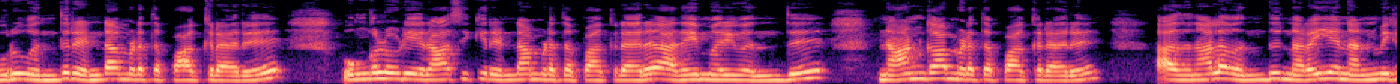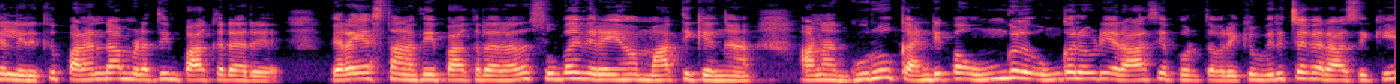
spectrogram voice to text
குரு வந்து ரெண்டாம் இடத்தை பார்க்குறாரு. உங்களுடைய ராசிக்கு ரெண்டாம் இடத்தை பார்க்குறாரு. அதே மாதிரி வந்து நான்காம் இடத்தை பார்க்குறாரு. அதனால வந்து நிறைய நன்மைகள் இருக்குது பன்னெண்டாம் இடத்தையும் பார்க்குறாரு. விரயஸ்தானத்தையும் பார்க்குறாரு. அதாவது சுப விரயமாக மாற்றிக்கங்க ஆனால் குரு கண்டிப்பாக உங்கள் உங்களுடைய ராசியை பொறுத்த வரைக்கும் விருச்சக ராசிக்கு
